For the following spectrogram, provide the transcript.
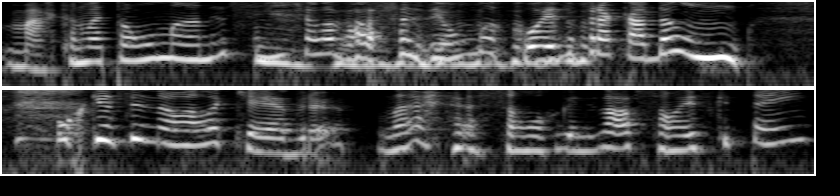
Marca não é tão humana assim que ela vai fazer uma coisa para cada um. Porque senão ela quebra. Né? São organizações que têm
